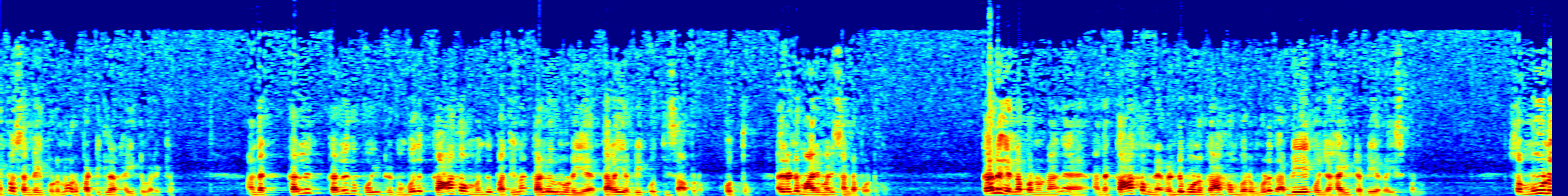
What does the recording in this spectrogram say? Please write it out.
எப்ப சண்டை போடணும்? ஒரு பர்டிகுலர் ஹைட் வரைக்கும். அந்த கழு கழுகு போயிட்டு இருக்கும்போது காகம் வந்து பார்த்தீங்கன்னா கழுகுனுடைய தலை அப்படியே கொத்தி சாப்பிடும் கொத்தும். அது ரெண்டு மாறி மாறி சண்டை போட்டுக்கும். கழுகு என்ன பண்ணுனாங்க? அந்த காகம் ரெண்டு மூணு காகம் வரும்பொழுது அப்படியே கொஞ்சம் ஹைட் அப்படியே ரைஸ் பண்ணும். ஸோ மூணு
